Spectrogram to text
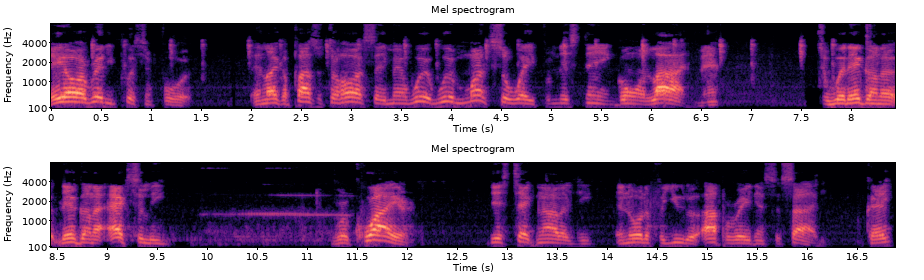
they already pushing for it. And like apostle tahar say man we're we're months away from this thing going live man. To where they're gonna they're gonna actually require this technology in order for you to operate in society. Okay?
